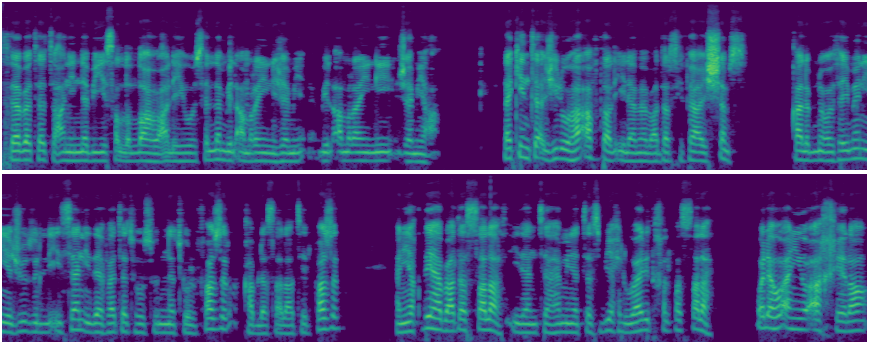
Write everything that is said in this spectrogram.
ثبتت عن النبي صلى الله عليه وسلم بالأمرين, جميع بالأمرين جميعا لكن تأجيلها أفضل إلى ما بعد ارتفاع الشمس. قال ابن عثيمين يجوز للإنسان إذا فاتته سنة الفجر قبل صلاة الفجر أن يقضيها بعد الصلاة إذا انتهى من التسبيح الوارد خلف الصلاة وله أن يؤخر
